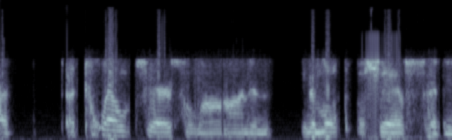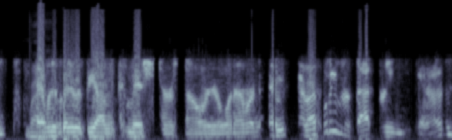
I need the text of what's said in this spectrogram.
a, a 12 chair salon and you know multiple shifts and Right. everybody would be on commissioner salary or whatever. And, and I believe that that dream's dead.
